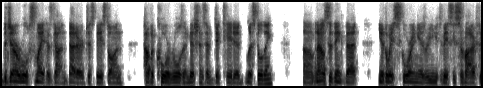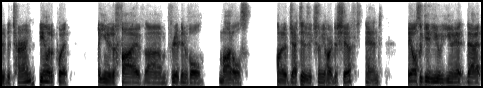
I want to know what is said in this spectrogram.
the general rule of Smite has gotten better just based on how the core rules and missions have dictated list building. Um, and I also think that you know the way scoring is, where you need to basically survive through the turn, being able to put a unit of five um, three up invul models on an objective is extremely hard to shift. And they also give you a unit that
